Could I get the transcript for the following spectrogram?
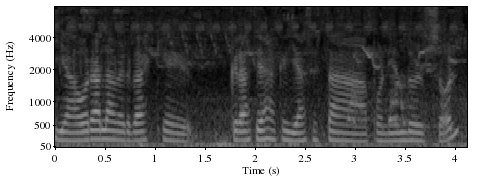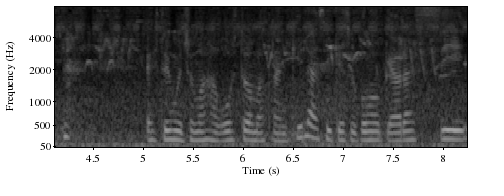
y ahora la verdad es que gracias a que ya se está poniendo el sol estoy mucho más a gusto, más tranquila, así que supongo que ahora sí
